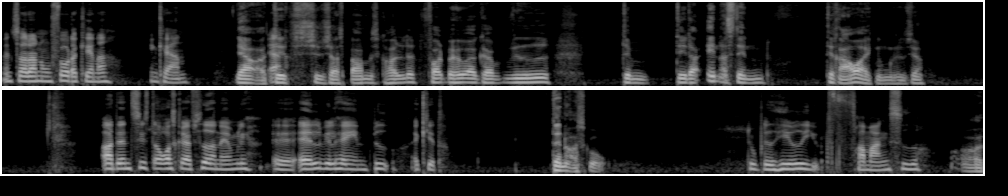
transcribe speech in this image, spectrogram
Men så er der nogle få, der kender en kerne. Ja, og Ja. det synes jeg også bare, man skal holde det. Folk behøver ikke at vide det, det der inderst inde. Det rager ikke nogen, synes jeg. Og den sidste overskrift hedder nemlig, øh, alle vil have en bid af Kit. Den er også god. Du er blevet hævet i fra mange sider. Og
